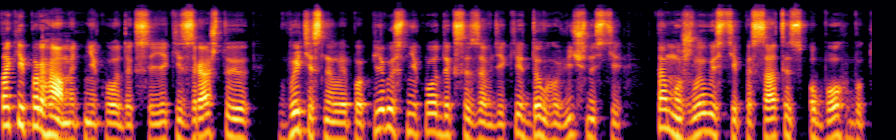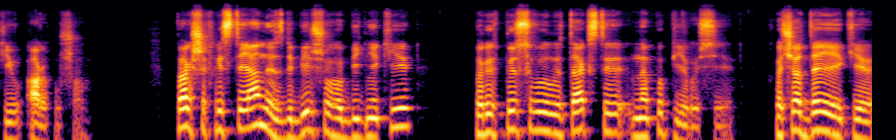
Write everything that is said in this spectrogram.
так і пергаментні кодекси, які, зрештою, витіснили папірусні кодекси завдяки довговічності та можливості писати з обох боків аркуша. Перші християни, здебільшого бідняки, переписували тексти на папірусі, хоча деякі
